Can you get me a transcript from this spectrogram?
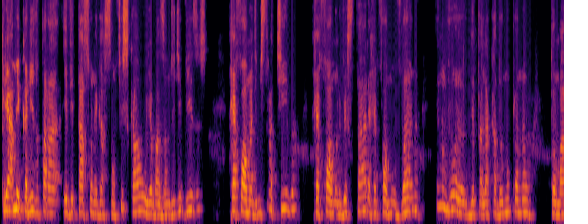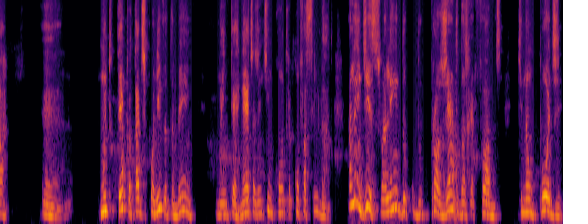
criar mecanismos para evitar sonegação fiscal e evasão de divisas, reforma administrativa, reforma universitária, reforma urbana. Eu não vou detalhar cada uma para não tomar é, muito tempo, está disponível também na internet, a gente encontra com facilidade. Além disso, além do, do projeto das reformas que não pôde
